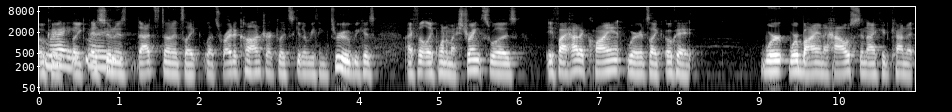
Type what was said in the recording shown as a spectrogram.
okay, Right, like as soon as that's done, it's like let's write a contract, let's get everything through because I felt like one of my strengths was if I had a client where it's like, okay, we're we're buying a house and I could kind of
